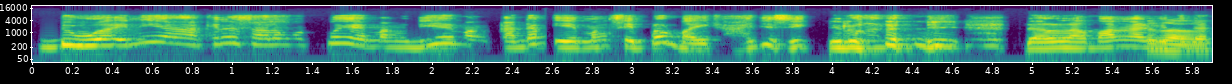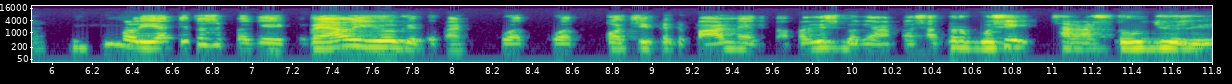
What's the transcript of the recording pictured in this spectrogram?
dua ini yang akhirnya selalu menurut gue emang dia emang kadang ya emang simple baik aja sih di luar di dalam lapangan gitu Betul. dan gue melihat itu sebagai value gitu kan buat buat coaching ke depannya gitu. Apalagi sebagai ambassador gue sih sangat setuju sih.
